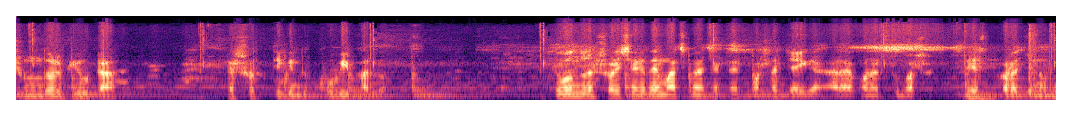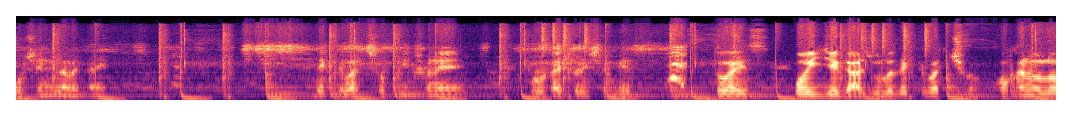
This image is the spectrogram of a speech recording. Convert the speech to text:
সুন্দর ভিউটা, এটা সত্যি কিন্তু খুবই ভালো। তো বন্ধুরা, সরিষা ক্ষেতের মাঝখানে আছে একটা বসার জায়গা, আর এখন একটু বসা রেস্ট করার জন্য বসে নিলাম এখানে। দেখতে পাচ্ছ পিছনে পুরোটাই সরিষা ক্ষেত তো গাইজ ওই যে গাছগুলো দেখতে পাচ্ছ ওখানে হলো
